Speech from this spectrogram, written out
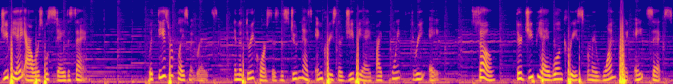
GPA hours will stay the same. With these replacement grades, in the three courses, the student has increased their GPA by 0.38. So, their GPA will increase from a 1.86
